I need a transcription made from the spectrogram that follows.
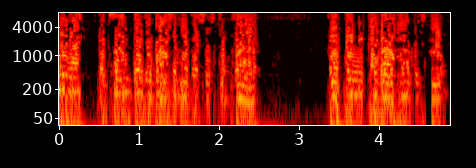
only one example that I have ever systems are. That technical diagram is now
